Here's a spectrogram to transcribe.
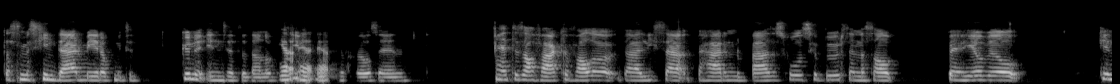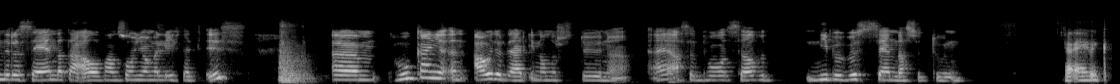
dat ze misschien daar meer op moeten kunnen inzetten dan op het ja, ja, ja. welzijn. Het is al vaak gevallen dat Lisa bij haar in de basisschool is gebeurd. En dat zal bij heel veel kinderen zijn dat dat al van zo'n jonge leeftijd is. Um, hoe kan je een ouder daarin ondersteunen? Hè? Als ze bijvoorbeeld zelf niet bewust zijn dat ze het doen. Ja, eigenlijk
